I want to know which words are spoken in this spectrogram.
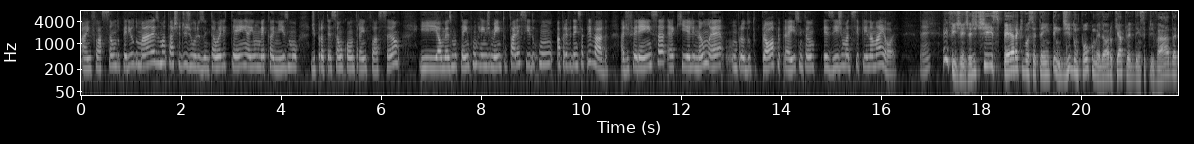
a inflação do período mais uma taxa de juros. Então ele tem aí um mecanismo de proteção contra a inflação e ao mesmo tempo um rendimento parecido com a previdência privada. A diferença é que ele não é um produto próprio para isso, então exige uma disciplina maior. Né? Enfim, gente, a gente espera que você tenha entendido um pouco melhor o que é a previdência privada.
